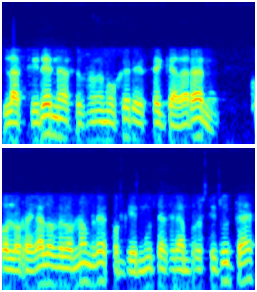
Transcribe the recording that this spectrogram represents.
las sirenas, que son las mujeres, se quedarán con los regalos de los nombres, porque muchas eran prostitutas,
